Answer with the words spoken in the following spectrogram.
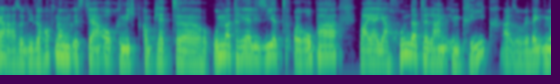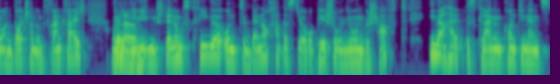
Ja, also diese Hoffnung ist ja auch nicht komplett äh, unmaterialisiert. Europa war ja jahrhundertelang im Krieg. Also wir denken nur an Deutschland und Frankreich und genau. die ewigen Stellungskriege. Und dennoch hat es die Europäische Union geschafft, innerhalb des kleinen Kontinents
